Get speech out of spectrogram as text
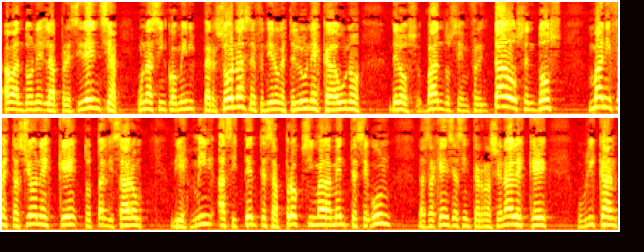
abandone la presidencia. Unas cinco mil personas defendieron este lunes cada uno de los bandos enfrentados en dos manifestaciones que totalizaron 10.000 asistentes aproximadamente según las agencias internacionales que publican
